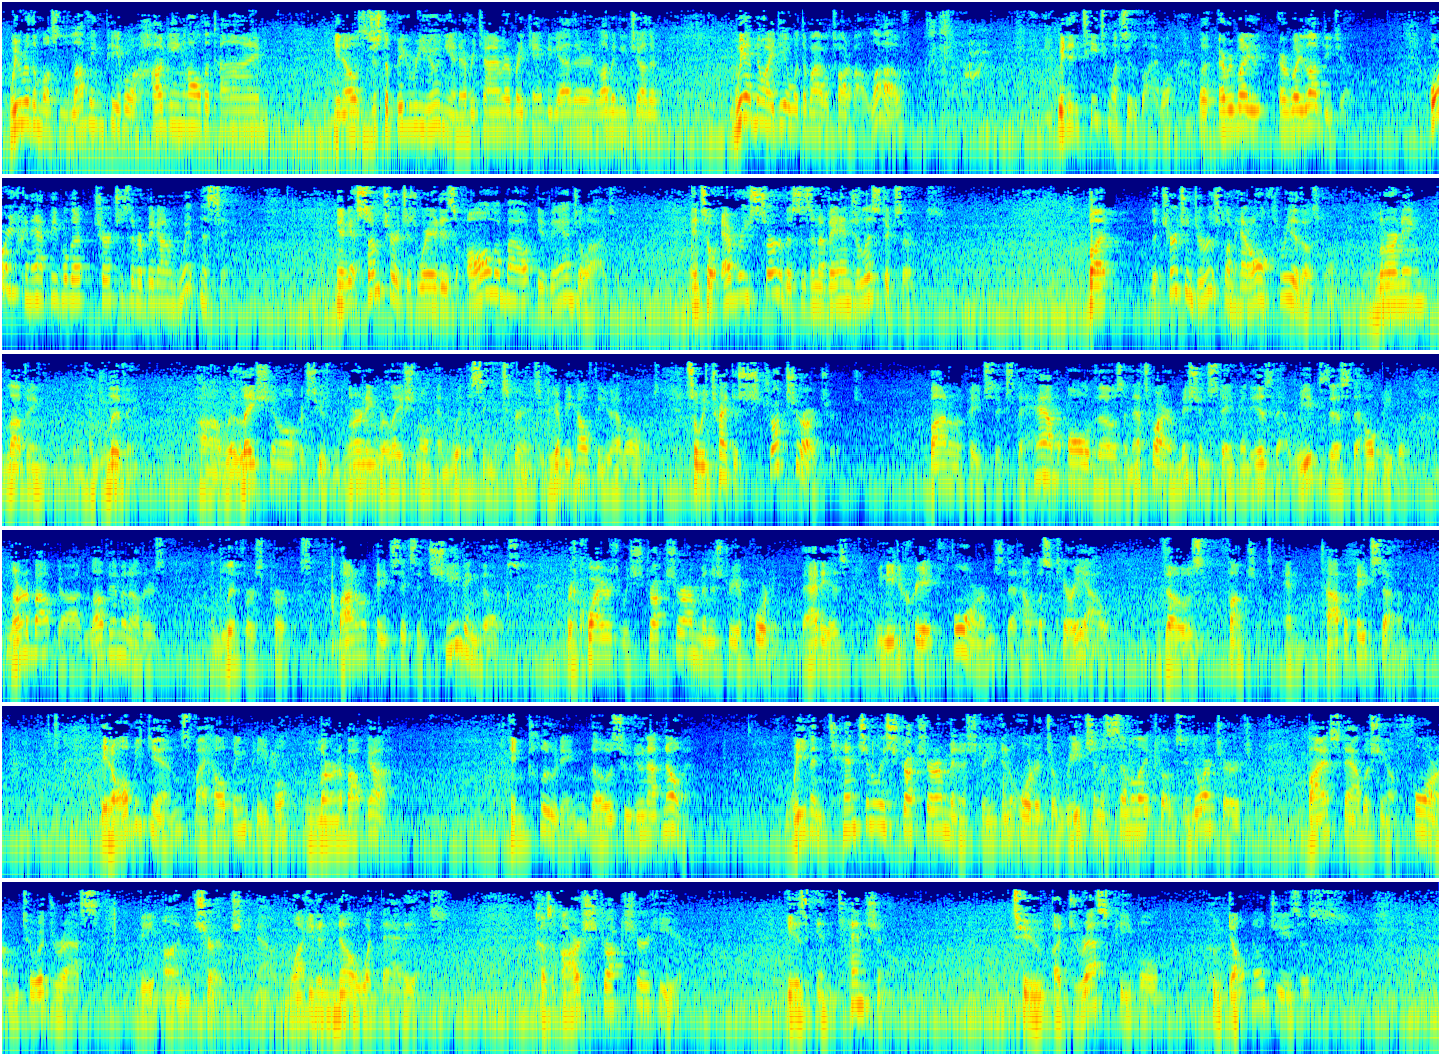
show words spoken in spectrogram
We were the most loving people, hugging all the time. You know, it was just a big reunion every time everybody came together and loving each other. We had no idea what the Bible taught about love. We didn't teach much of the Bible, but everybody everybody loved each other. Or you can have people that churches that are big on witnessing. You know, get some churches where it is all about evangelizing. And so every service is an evangelistic service. But the church in Jerusalem had all three of those going learning, loving, and living. Uh, relational, excuse me, learning, relational, and witnessing experience. If you're going to be healthy, you have all those. So we tried to structure our church, bottom of page six, to have all of those, and that's why our mission statement is that we exist to help people learn about God, love Him and others, and live for His purpose. Bottom of page six, achieving those requires we structure our ministry accordingly. That is, we need to create forms that help us carry out those functions. And top of page seven, it all begins by helping people learn about God, including those who do not know Him. We've intentionally structured our ministry in order to reach and assimilate folks into our church by establishing a forum to address the unchurched. Now, I want you to know what that is. Because our structure here is intentional to address people who don't know Jesus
